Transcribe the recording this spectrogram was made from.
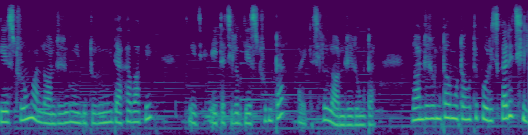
গেস্ট রুম আর লন্ড্রি রুম এই দুটো রুমই দেখা বাকি। এই যে এইটা ছিল গেস্ট রুমটা আর এটা ছিল লন্ড্রি রুমটা লন্ড্রি রুমটাও মোটামুটি পরিষ্কারই ছিল,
